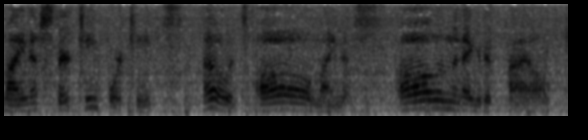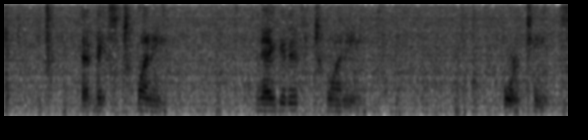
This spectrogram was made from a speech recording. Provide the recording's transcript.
minus 13 fourteenths. Oh, it's all minus, all in the negative pile. That makes 20. Negative 20 fourteenths.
